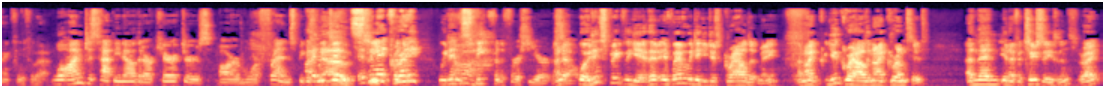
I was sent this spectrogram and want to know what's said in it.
thankful for that. Well, I'm just happy now that our characters are more friends because I we know, didn't isn't speak it for the- great? we didn't Oh. speak for the first year or so. Well, we didn't speak for the year. If whatever we did, you just growled at me, and I you growled and I grunted, and then you know for two seasons, right?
